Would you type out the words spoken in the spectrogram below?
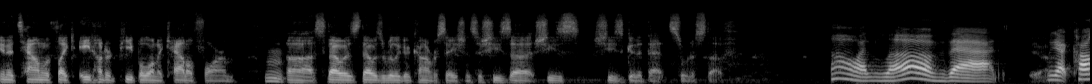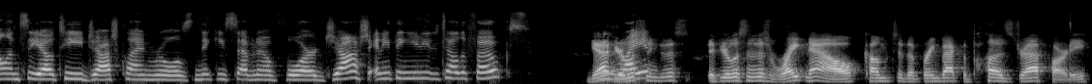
in a town with like 800 people on a cattle farm. Hmm. Uh, so that was that was a really good conversation. So she's uh she's she's good at that sort of stuff. Oh, I love that. Yeah. We got Colin CLT, Josh Klein Rules, Nikki 704. Josh, anything you need to tell the folks? Yeah, if you're riot? listening to this, if you're listening to this right now, come to the Bring Back the Buzz draft party.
